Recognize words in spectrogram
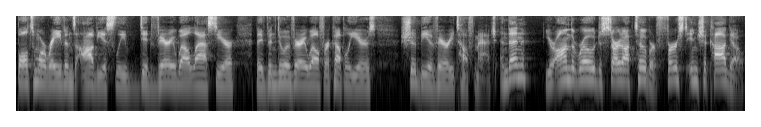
Baltimore Ravens obviously did very well last year. They've been doing very well for a couple of years. Should be a very tough match. And then you're on the road to start October, first in Chicago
